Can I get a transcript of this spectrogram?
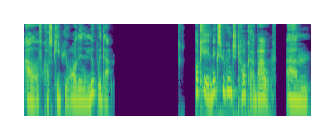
I'll of course keep you all in the loop with that. Okay, next we're going to talk about um,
